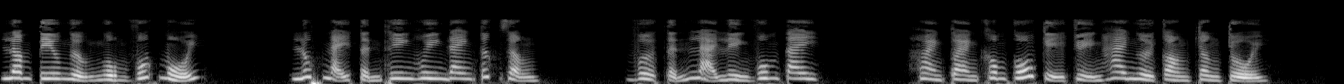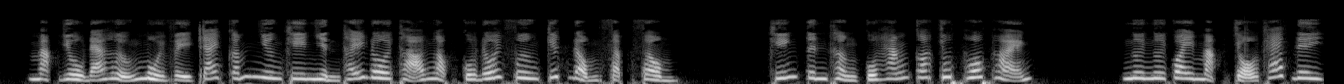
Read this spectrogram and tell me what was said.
Lâm tiêu ngượng ngùng vuốt mũi. Lúc nãy tịnh thiên huyên đang tức giận. Vừa tỉnh lại liền vung tay. Hoàn toàn không cố kỵ chuyện hai người còn trần trụi. Mặc dù đã hưởng mùi vị trái cấm nhưng khi nhìn thấy đôi thỏ ngọc của đối phương kích động phập phồng khiến tinh thần của hắn có chút hốt hoảng. Ngươi ngươi quay mặt chỗ khác đi.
